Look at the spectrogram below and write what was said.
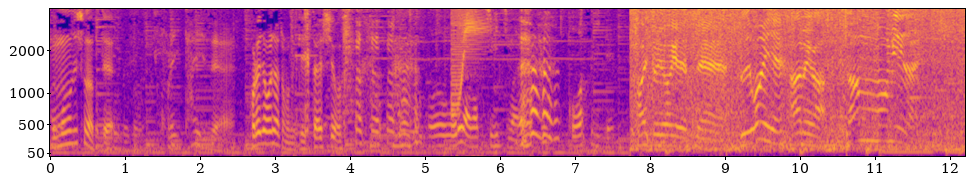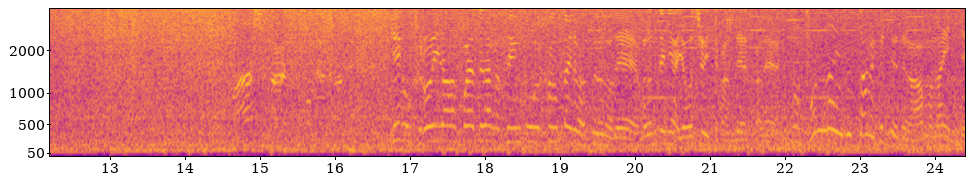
本物でしょだって。これ痛いぜこれで俺たちも撃退しようぜお俺らがちびっちまう怖すぎてはいというわけでですねすごいね雨が何も見えない嵐の中に突っ込んでる感じ結構フロリダはこうやってなんか天候が変わったりとかするので運転には要注意って感じですかね。まあそんなにずっと雨降ってるっていうのはあんまないんで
